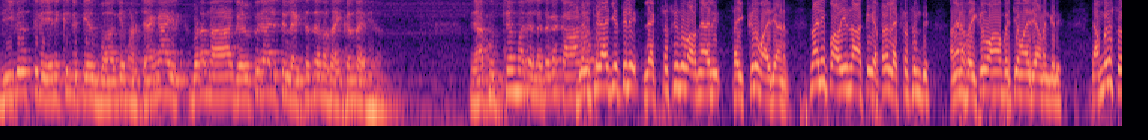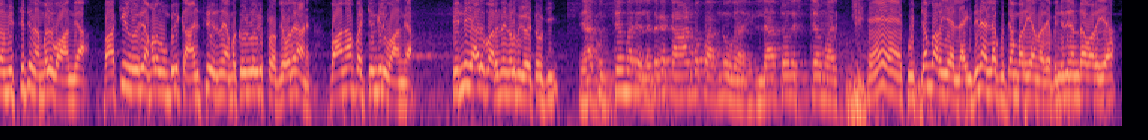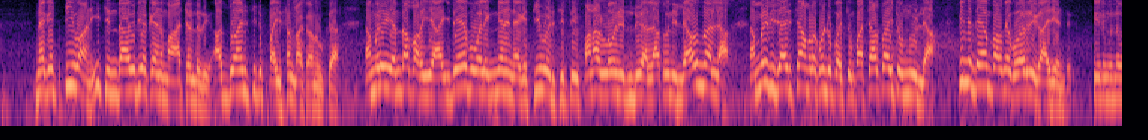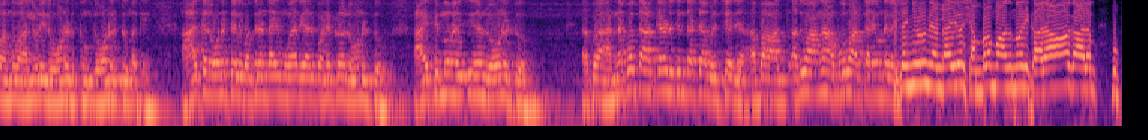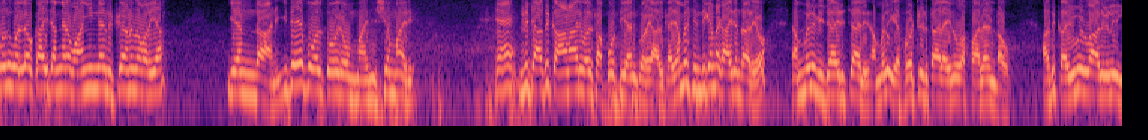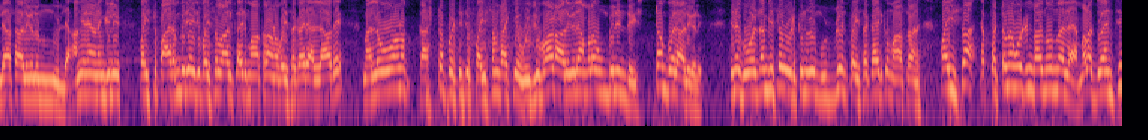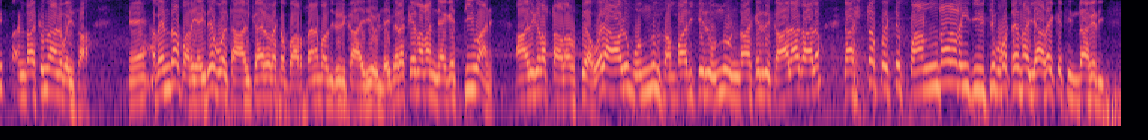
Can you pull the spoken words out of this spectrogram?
ജീവിതത്തിൽ എനിക്ക് കിട്ടിയ ഒരു ഭാഗ്യമാണ്. ചെങ്ങായി ഇവിടെ നാ ഗൾഫ് രാജ്യത്തിൽ ലെക്സസ് എന്ന സൈക്കിൾ ഉണ്ടായിരുന്നു ഞാൻ കുറ്റം പറയല്ല. ഇതൊക്കെ ഗൾഫ് രാജ്യത്തിൽ ലെക്സസ് എന്ന് പറഞ്ഞാൽ സൈക്കിൾ മാതിരിയാണ്. എന്നാൽ ഈ പറയുന്ന ആൾക്ക് എത്ര ലെക്സസ് ഉണ്ട്? അങ്ങനെ സൈക്കിൾ വാങ്ങാൻ പറ്റിയ മാതിരിയാണെങ്കിൽ നമ്മൾ ശ്രമിച്ചിട്ട് നമ്മൾ വാങ്ങുക. ബാക്കിയുള്ളവർ നമ്മളെ മുമ്പിൽ കാണിച്ചു തരുന്നത് നമുക്കുള്ള ഒരു പ്രചോദനമാണ്. വാങ്ങാൻ പറ്റുമെങ്കിൽ വാങ്ങുക. പിന്നെ ഇയാൾ പറയുന്നത് നിങ്ങളൊന്ന് കേട്ടു നോക്കി ഞാൻ കുറ്റം പറയല്ല ഇതൊക്കെ കാണുമ്പോ പറഞ്ഞു പോവുക ഇല്ലാത്തവന് ഇഷ്ടം ഏ കുറ്റം പറയല്ല. ഇതിനല്ല കുറ്റം പറയാന്നറിയാം. പിന്നെ ഇതിനെന്താ പറയാ? നെഗറ്റീവാണ്. ഈ ചിന്താഗതിയൊക്കെയാണ് മാറ്റേണ്ടത്. അധ്വാനിച്ചിട്ട് പൈസ ഉണ്ടാക്കാൻ നോക്കുക. നമ്മൾ എന്താ പറയുക ഇതേപോലെ ഇങ്ങനെ നെഗറ്റീവ് അടിച്ചിട്ട് പണം ഉള്ളവനുണ്ട് അല്ലാത്തവനില്ല. അതൊന്നുമല്ല. നമ്മൾ വിചാരിച്ചാൽ നമ്മളെ കൊണ്ട് പറ്റും. പറ്റാത്തതായിട്ടൊന്നുമില്ല. പിന്നെ അദ്ദേഹം പറഞ്ഞ വേറൊരു കാര്യമുണ്ട്. മുന്നേ വന്ന് വാങ്ങിയോളി ലോൺ എടുക്കും ലോൺ കിട്ടും എന്നൊക്കെ. ആൾക്ക് ലോൺ ഇട്ടാൽ പത്ത് രണ്ടായിരം മൂവായിരം റിയാൽ പണിയെടുക്കണ ലോൺ ഇട്ടു. ആയിരത്തി ഇരുന്നൂറ് ലോൺ ഇട്ടു. അപ്പൊ അന്നെ പോലത്തെ ആൾക്കാരോട് ചിന്തട്ട വിളിച്ചു തരിക അപ്പൊ അത് വാങ്ങാൻ അപൂർവ ആൾക്കാരെ കൊണ്ട് അഞ്ഞൂറും രണ്ടായിരവും ശമ്പളം വാങ്ങുന്നവന് കലാകാലം മുപ്പത് കൊല്ലമൊക്കെ ആയിട്ട് അങ്ങനെ വാങ്ങി ഇങ്ങനെ നിൽക്കുകയാണെന്ന് പറയാ? എന്താണ്? ഇതേപോലത്തെ ഓരോ മനുഷ്യന്മാര്. ഏഹ് എന്നിട്ട് അത് കാണാനും അത് സപ്പോർട്ട് ചെയ്യാനും കുറെ ആൾക്കാർ നമ്മൾ ചിന്തിക്കേണ്ട കാര്യം എന്താ അറിയോ? നമ്മൾ വിചാരിച്ചാൽ നമ്മൾ എഫേർട്ട് എടുത്താൽ അതിനുള്ള ഫലം ഉണ്ടാവും. അത് കഴിവുള്ള ആളുകൾ ഇല്ലാത്ത ആളുകളൊന്നുമില്ല. അങ്ങനെയാണെങ്കിൽ പൈസ പാരമ്പര്യമായിട്ട് പൈസ ഉള്ള ആൾക്കാർ മാത്രമാണോ പൈസക്കാർ അല്ലാതെ നല്ലോണം കഷ്ടപ്പെട്ടിട്ട് പൈസ ഉണ്ടാക്കിയ ഒരുപാട് ആളുകൾ നമ്മളെ മുമ്പിലുണ്ട്. ഇഷ്ടം പോലെ ആളുകൾ പിന്നെ ഗോൾഡൻ വിസ കൊടുക്കുന്നത് മുഴുവൻ പൈസക്കാർക്ക് മാത്രമാണ് പൈസ പെട്ടെന്ന് അങ്ങോട്ട് ഉണ്ടാകുന്നൊന്നുമല്ല നമ്മൾ അധ്വാനിച്ച് ഉണ്ടാക്കുന്നതാണ് പൈസ. ഏഹ് അപ്പൊ എന്താ പറയാ? ഇതേപോലത്തെ ആൾക്കാരോടൊക്കെ വർത്താനം പറഞ്ഞിട്ട് ഒരു കാര്യമില്ല ഇവരൊക്കെ എന്ന് പറഞ്ഞാൽ നെഗറ്റീവാണ് ആളുകളെ തളർത്തുക. ഒരാളും ഒന്നും സമ്പാദിക്കരുത് ഒന്നും ഉണ്ടാക്കരുത്. കാലാകാലം കഷ്ടപ്പെട്ട് പണ്ടാറടങ്ങി ജീവിച്ചു പോട്ടെ എന്ന അയാളെയൊക്കെ ചിന്താഗതി.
